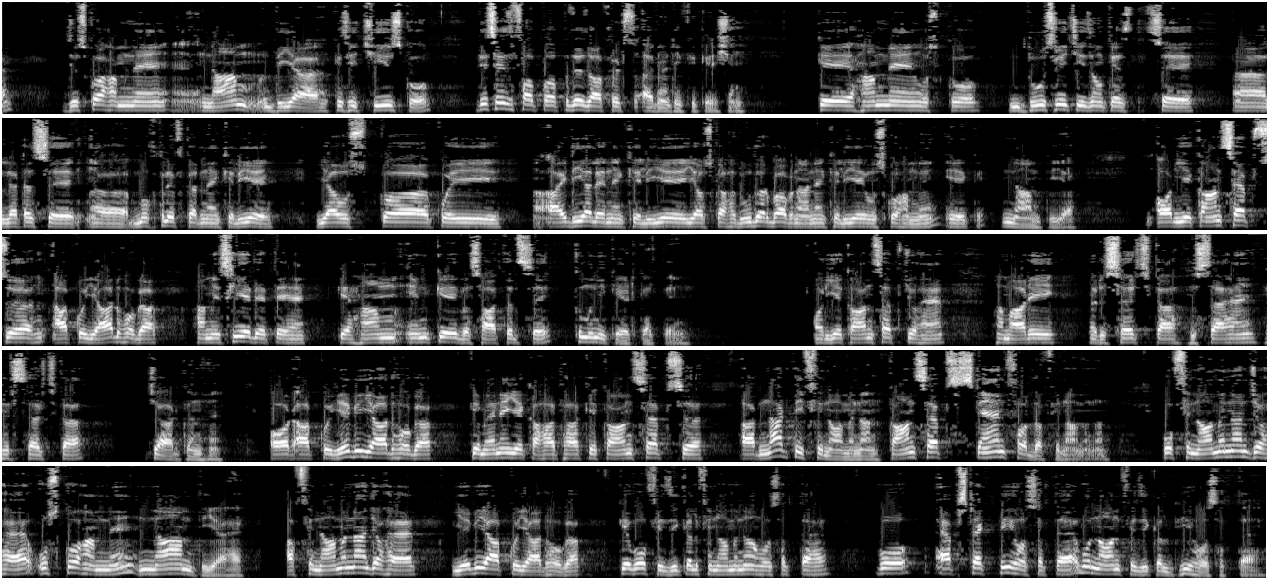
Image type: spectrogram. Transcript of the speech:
جس کو ہم نے نام دیا کسی چیز کو this is for purpose of its identification کہ ہم نے اس کو دوسری چیزوں کے سے لیٹر سے مختلف کرنے کے لیے یا اس کا کوئی آئیڈیا لینے کے لیے یا اس کا حدود اربا بنانے کے لیے اس کو ہم نے ایک نام دیا اور یہ کانسیپٹس آپ کو یاد ہوگا ہم اس لیے دیتے ہیں کہ ہم ان کے وساتت سے کمیونیکیٹ کرتے ہیں اور یہ کانسیپٹ جو ہیں ہمارے ریسرچ کا حصہ ہیں ریسرچ کا جارگن ہے اور آپ کو یہ بھی یاد ہوگا کہ میں نے یہ کہا تھا کہ concepts are not the phenomenon concept stand for the phenomenon وہ فینامن جو ہے اس کو ہم نے نام دیا ہے اب فینامنا جو ہے یہ بھی آپ کو یاد ہوگا کہ وہ فزیکل فینا ہو سکتا ہے وہ ایبسٹیکٹ بھی ہو سکتا ہے وہ نان فزیکل بھی ہو سکتا ہے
